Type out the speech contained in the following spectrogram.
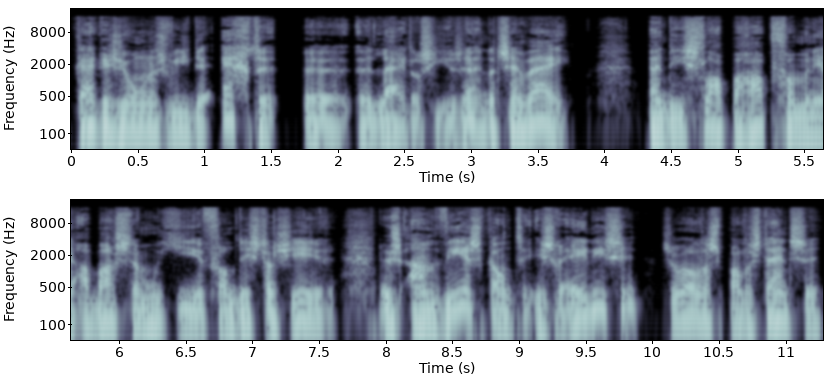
Kijk eens jongens wie de echte uh, leiders hier zijn. Dat zijn wij. En die slappe hap van meneer Abbas, daar moet je je van distancieren. Dus aan weerskanten, Israëlische, zowel als Palestijnse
